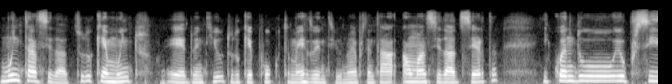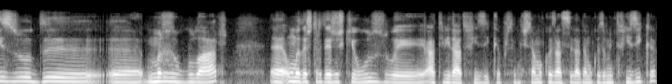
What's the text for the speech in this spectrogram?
Muita ansiedade. Tudo o que é muito é doentio, tudo o que é pouco também é doentio, não é? Portanto, há, há uma ansiedade certa e quando eu preciso de uh, me regular, Uh, uma das estratégias que eu uso é a atividade física, portanto, isto é uma coisa, a ansiedade é uma coisa muito física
